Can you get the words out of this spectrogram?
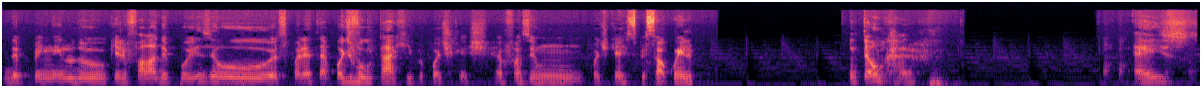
Dependendo do que ele falar depois, eu, eu até pode voltar aqui pro podcast. Eu fazer um podcast especial com ele. Então, cara, é isso.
